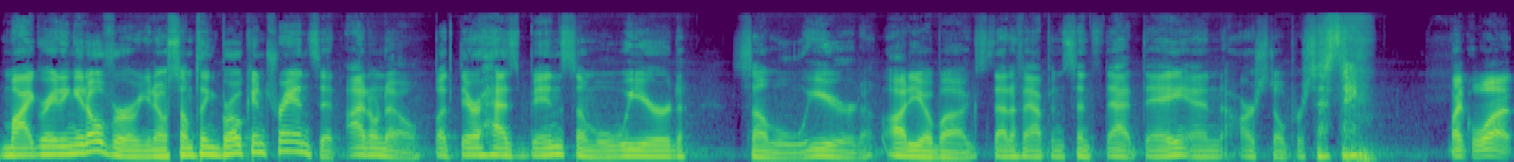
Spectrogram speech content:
migrating it over, you know, something broke in transit. I don't know. But there has been some weird some weird audio bugs that have happened since that day and are still persisting. like what?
